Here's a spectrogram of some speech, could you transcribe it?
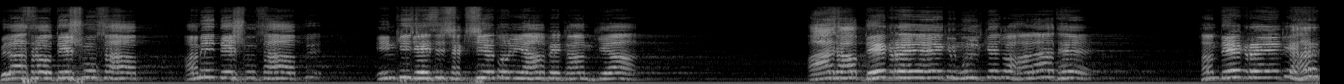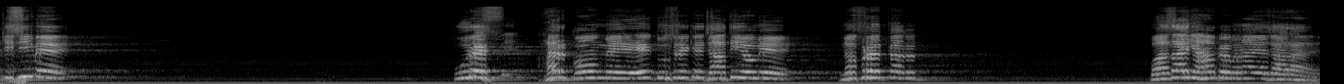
विलासराव देशमुख साहब, अमित देशमुख साहब, इनकी जैसी शख्सियतों ने यहाँ पे काम किया। आज आप देख रहे हैं कि मुल्क के जो हालात हम देख रहे हैं कि हर किसी में पूरे हर कौम में, एक दूसरे के जातियों में नफरत का बाज़ार यहाँ पे बनाया जा रहा है।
